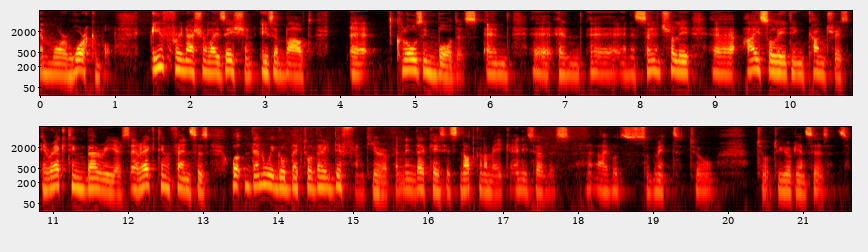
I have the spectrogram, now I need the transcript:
and more workable. If renationalization is about uh, closing borders and uh, and uh, and essentially uh, isolating countries, erecting barriers, erecting fences. Well, then we go back to a very different Europe, and in that case, it's not going to make any service. I would submit to to, to European citizens.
